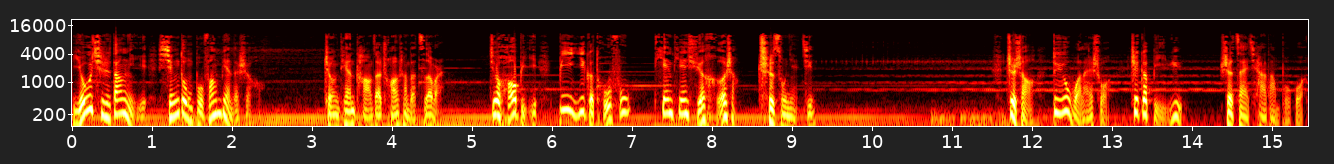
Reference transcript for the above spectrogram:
尤其是当你行动不方便的时候，整天躺在床上的滋味，就好比逼一个屠夫天天学和尚吃素念经。至少对于我来说，这个比喻是再恰当不过了。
